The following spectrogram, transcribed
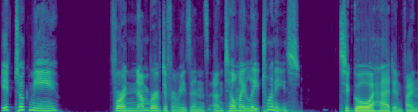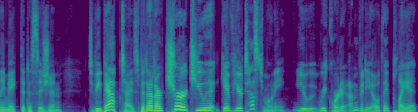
It took me, for a number of different reasons, until my late 20s to go ahead and finally make the decision to be baptized. But at our church, you give your testimony. You record it on video, they play it,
